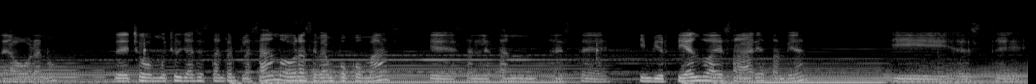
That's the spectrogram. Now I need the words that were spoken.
de ahora, ¿no? De hecho, muchos ya se están reemplazando. Ahora se ve un poco más que están, le están este, invirtiendo a esa área también. Y este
